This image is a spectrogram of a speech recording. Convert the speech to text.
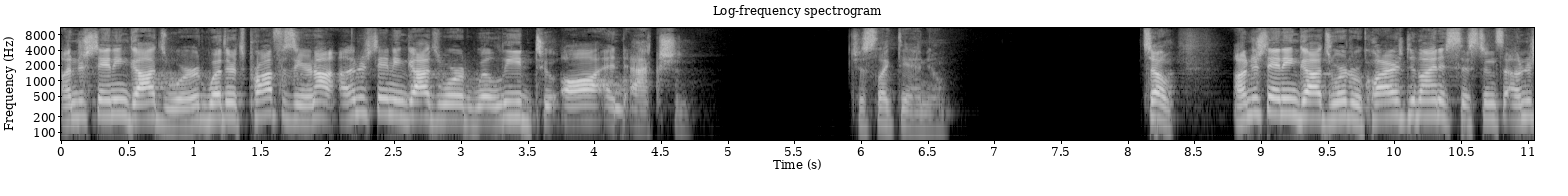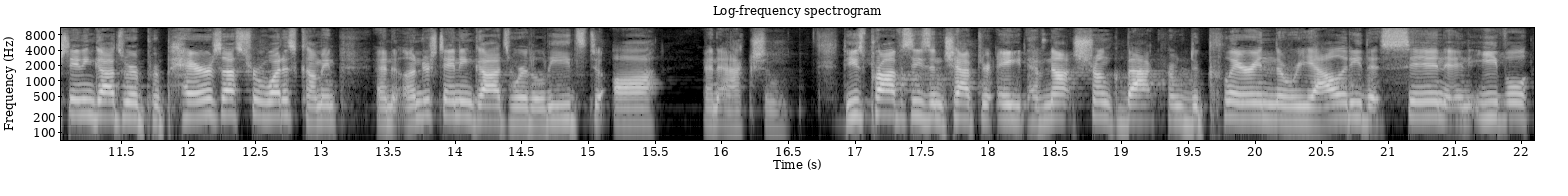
Understanding God's word, whether it's prophecy or not, understanding God's word will lead to awe and action, just like Daniel. So, understanding God's word requires divine assistance. Understanding God's word prepares us for what is coming, and understanding God's word leads to awe and action. These prophecies in chapter 8 have not shrunk back from declaring the reality that sin and evil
